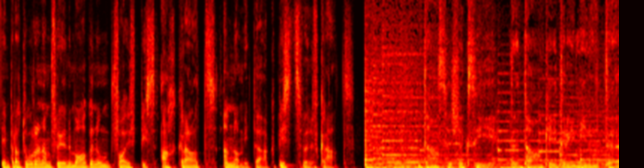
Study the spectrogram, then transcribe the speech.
Temperaturen am frühen Morgen um 5 bis 8 Grad, am Nachmittag bis 12 Grad. Das war der Tag in 3 Minuten.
